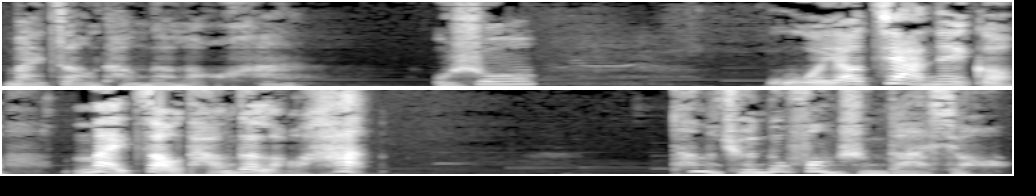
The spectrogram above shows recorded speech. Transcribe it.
卖灶糖的老汉，我说：“我要嫁那个。”卖灶糖的老汉，他们全都放声大笑，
